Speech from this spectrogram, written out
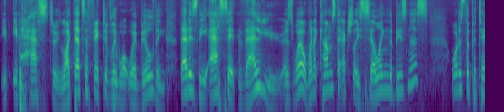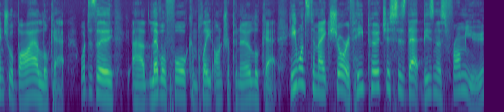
It, it has to. Like, that's effectively what we're building. That is the asset value as well. When it comes to actually selling the business, what does the potential buyer look at? What does the uh, level four complete entrepreneur look at? He wants to make sure if he purchases that business from you,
